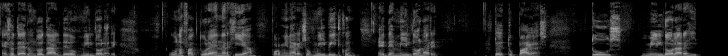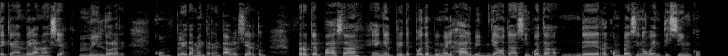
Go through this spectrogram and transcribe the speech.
Eso te daría un total de 2 mil dólares. Una factura de energía por minar esos mil bitcoins es de mil dólares. Entonces tú pagas tus mil dólares y te quedan de ganancia mil dólares completamente rentable, ¿cierto? Pero ¿qué pasa en el, después del primer halving? Ya no te dan 50 de recompensa, sino 25.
